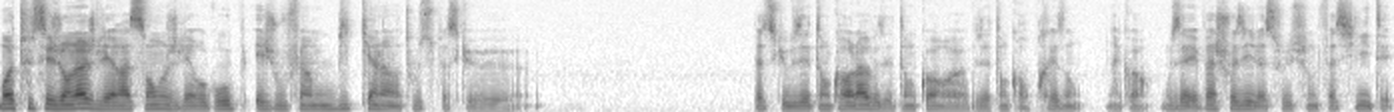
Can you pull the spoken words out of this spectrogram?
Moi, tous ces gens-là, je les rassemble, je les regroupe et je vous fais un big câlin à tous parce que parce que vous êtes encore là, vous êtes encore, euh, vous êtes encore présent, d'accord? Vous n'avez pas choisi la solution de facilité,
